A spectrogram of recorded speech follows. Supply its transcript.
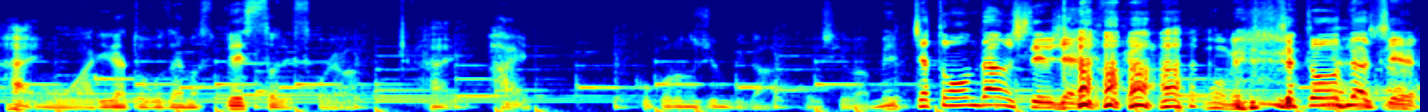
はい。もうありがとうございます。ベストですこれは。はい。はい。心の準備がよろしければめっちゃトーンダウンしてるじゃないですか。もうめっちゃトーンダウンしてる。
